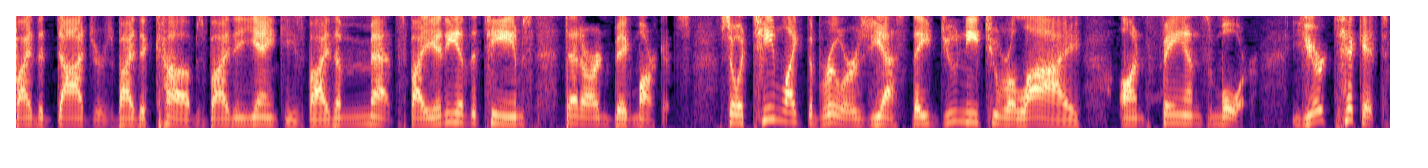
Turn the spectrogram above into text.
by the Dodgers, by the Cubs, by the Yankees, by the Mets, by any of the teams that are in big markets. So a team like the Brewers, yes, they do need to rely on fans more. Your ticket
